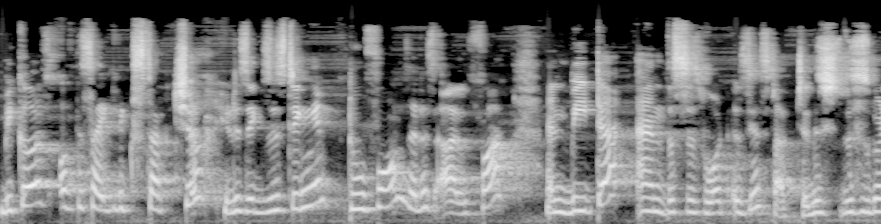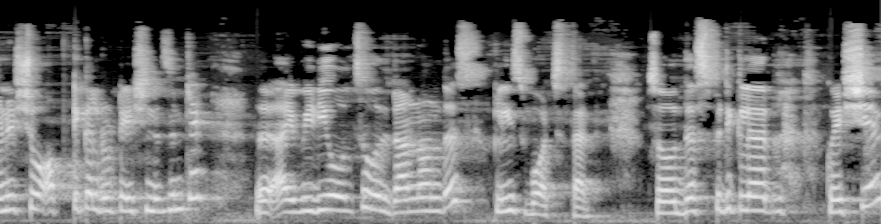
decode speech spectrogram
Because of the cyclic structure it is existing in two forms that is alpha and beta and this is what is your structure. This, this is going to show optical rotation isn't it? The I video also was done on this. Please watch that. So this particular question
